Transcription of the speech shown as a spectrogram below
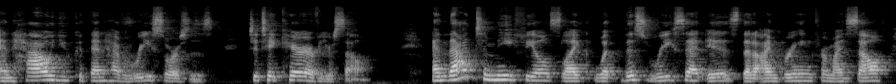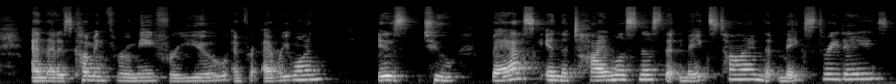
and how you could then have resources to take care of yourself and that to me feels like what this reset is that I'm bringing for myself and that is coming through me for you and for everyone is to bask in the timelessness that makes time, that makes three days,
